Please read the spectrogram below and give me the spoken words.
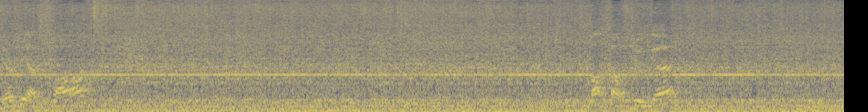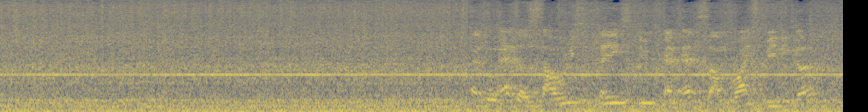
little bit of salt, lots of sugar, and to add the sourish taste, you can add some rice vinegar.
